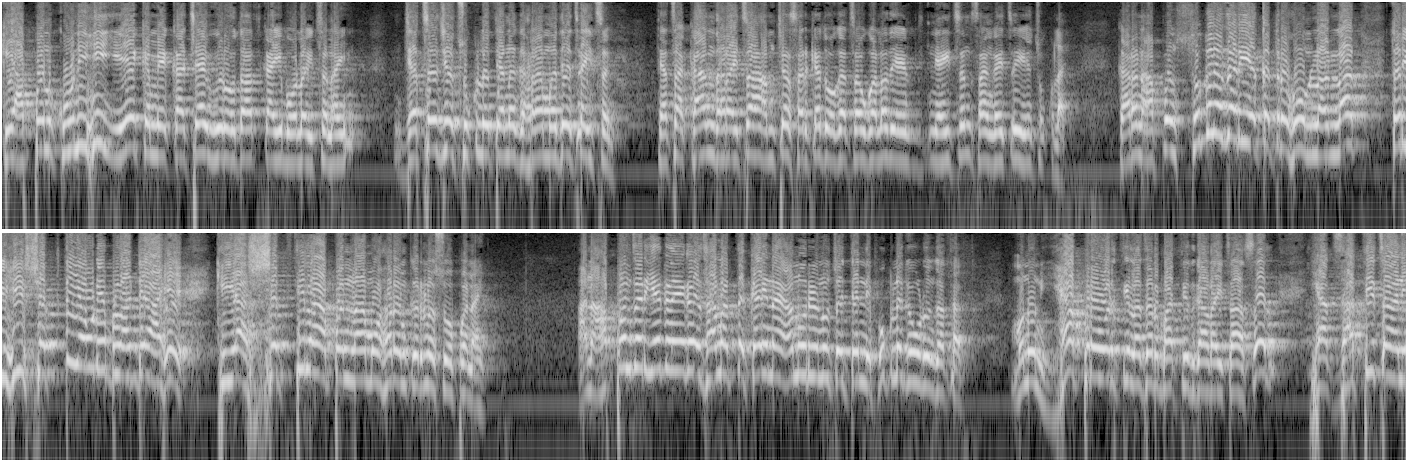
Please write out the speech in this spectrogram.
की आपण कोणीही एकमेकाच्या विरोधात काही बोलायचं नाही. ज्याचं जे चुकलं त्यानं घरामध्ये जायचं. त्याचा कान धरायचा आमच्यासारख्या दोघा चौघाला न्यायचं आणि सांगायचं हे चुकलाय. कारण आपण सगळे जरी एकत्र होऊन लढलात तरी ही शक्ती एवढी ब्लाढ्य आहे की या शक्तीला आपण नामोहरण करणं सोपं नाही. आणि आपण जर वेगळे वेगळे झालात तर काही नाही. अनुरेणूच त्यांनी फुकलं घेऊन जातात. म्हणून ह्या प्रवृत्तीला जर बातीत गाडायचा असेल ह्या जातीचा आणि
